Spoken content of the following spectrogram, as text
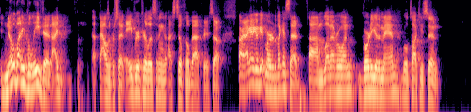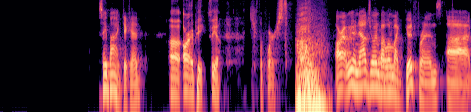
nobody believed it. I a thousand percent. Avery, if you're listening, I still feel bad for you. So, all right, I gotta go get murdered. Like I said, um, love everyone. Gordy, you're the man. We'll talk to you soon. Say bye, dickhead. Uh, RIP. See ya. You're the worst. All right, we are now joined by one of my good friends, uh,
